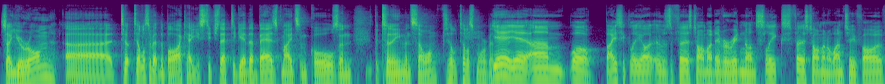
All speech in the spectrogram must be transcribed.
So you're on. Uh, t- tell us about the bike, how you stitched that together. Baz made some calls, and the team, and so on. Tell tell us more about that. Yeah, yeah. Um, well, basically, I, it was the first time I'd ever ridden on slicks. First time on a one two five.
